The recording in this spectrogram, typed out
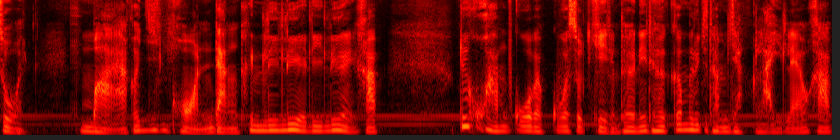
สวด หมาก็ยิ่งหอนดังขึ้นเรื่อยๆเรื่อยๆครับ ด้วยความกลัวแบบกลัวสุดขีดของเธอนี่เธอก็ไม่รู้จะทำอย่างไรแล้วครับ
